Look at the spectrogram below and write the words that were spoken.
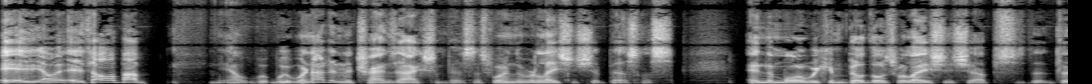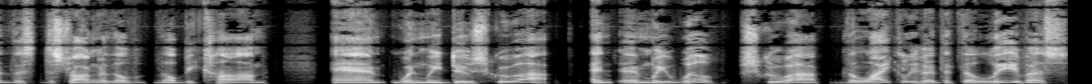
it, you know, it's all about, you know, we, we're not in the transaction business, we're in the relationship business. And the more we can build those relationships, the, the, the stronger they'll, they'll become. And when we do screw up, and, and we will screw up, the likelihood that they'll leave us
